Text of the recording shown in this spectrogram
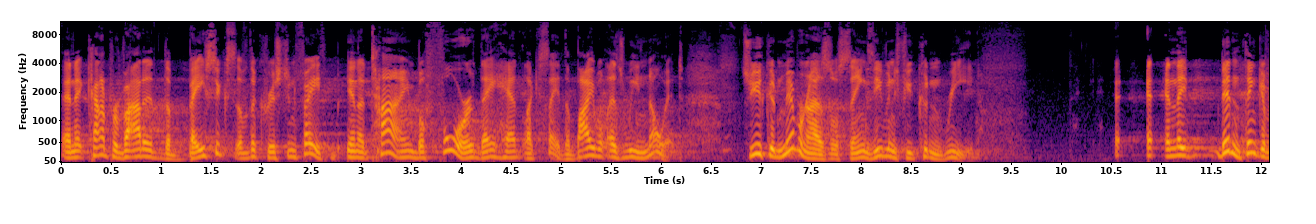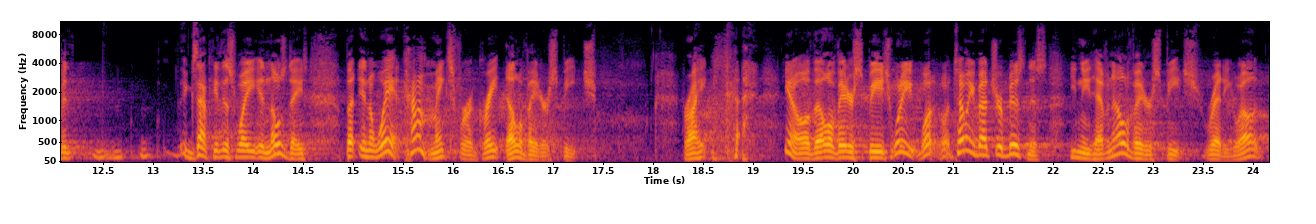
And it kind of provided the basics of the Christian faith in a time before they had, like I say, the Bible as we know it. So you could memorize those things even if you couldn't read. And they didn't think of it exactly this way in those days, but in a way it kind of makes for a great elevator speech right? you know, the elevator speech. What do you, what, what, tell me about your business. You need to have an elevator speech ready. Well,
